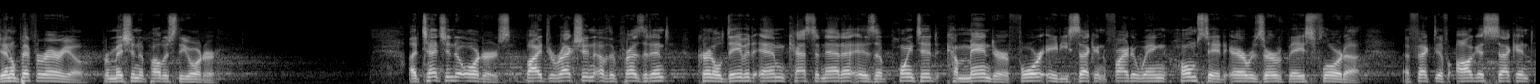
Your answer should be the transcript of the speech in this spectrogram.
General Piffarerio, permission to publish the order. Attention to orders. By direction of the President, Colonel David M. Castaneda is appointed Commander, 482nd Fighter Wing, Homestead Air Reserve Base, Florida, effective August 2nd,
